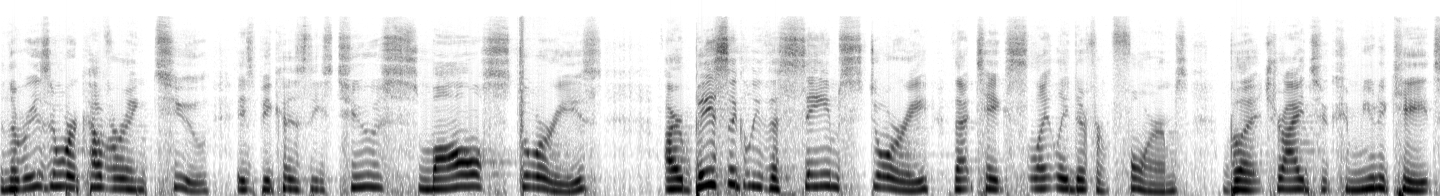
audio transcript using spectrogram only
And the reason we're covering two is because these two small stories are basically the same story that takes slightly different forms, but try to communicate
